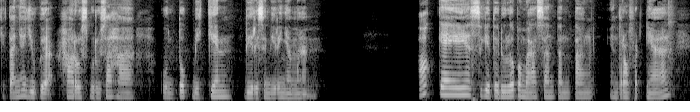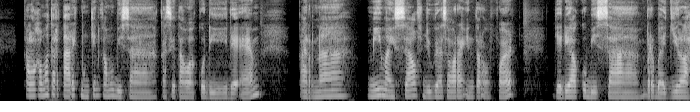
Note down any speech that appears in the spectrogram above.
kitanya juga harus berusaha untuk bikin diri sendiri nyaman. Oke, segitu dulu pembahasan tentang introvertnya. Kalau kamu tertarik mungkin kamu bisa kasih tahu aku di DM karena me myself juga seorang introvert. Jadi aku bisa berbagi lah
